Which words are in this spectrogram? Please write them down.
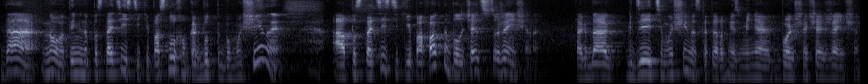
Да, ну вот именно по статистике, по слухам, как будто бы мужчины, А по статистике и по фактам получается, что женщина. Тогда где эти мужчины, с которыми изменяют большая часть женщин?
